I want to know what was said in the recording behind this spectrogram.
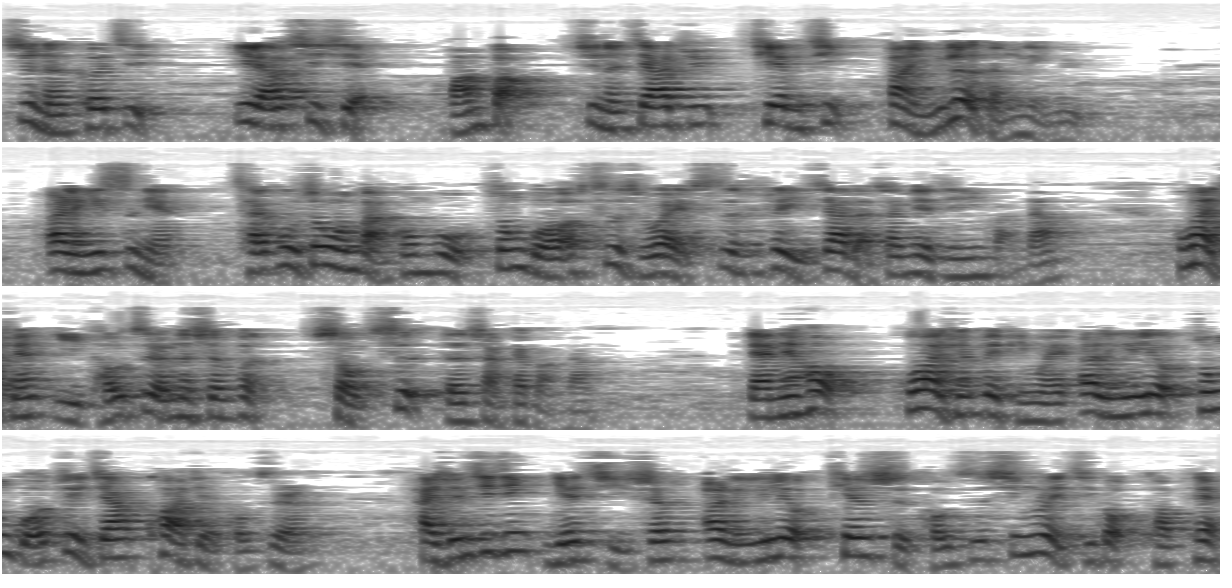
智能科技、医疗器械、环保、智能家居、TMT、泛娱乐等领域。二零一四年，财富中文版公布中国四十位四十岁以下的商界精英榜单，胡海泉以投资人的身份首次登上该榜单。两年后，胡海泉被评为二零一六中国最佳跨界投资人，海泉基金也跻身二零一六天使投资新锐机构 Top Ten。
